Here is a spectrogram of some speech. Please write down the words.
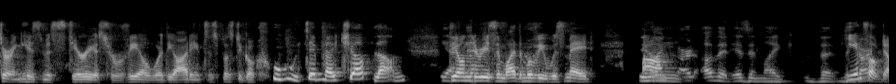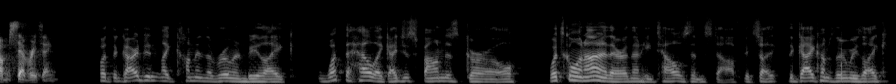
during his mysterious reveal, where the audience is supposed to go, "Ooh, it's M Night Shyamalan." Yeah, the only reason why the movie was made, the annoying um, part of it isn't like the, the he info dumps everything. but the guard didn't like come in the room and be like, "What the hell? Like, I just found this girl. What's going on in there?" And then he tells him stuff. It's like the guy comes to the room. He's like,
